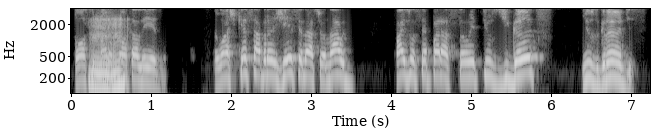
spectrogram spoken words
torcem uhum. para o uhum. Fortaleza. Então, acho que essa abrangência nacional faz uma separação entre os gigantes e os grandes.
